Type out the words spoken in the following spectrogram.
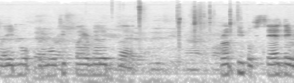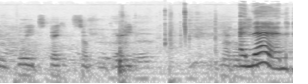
played mul- the multiplayer mode, but from people said, they were really expecting something great. Really And sure. then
